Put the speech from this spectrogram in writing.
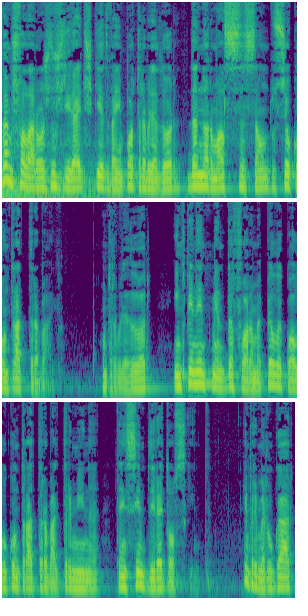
Vamos falar hoje dos direitos que advêm para o trabalhador da normal cessação do seu contrato de trabalho. Um trabalhador, independentemente da forma pela qual o contrato de trabalho termina, tem sempre direito ao seguinte. Em primeiro lugar,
